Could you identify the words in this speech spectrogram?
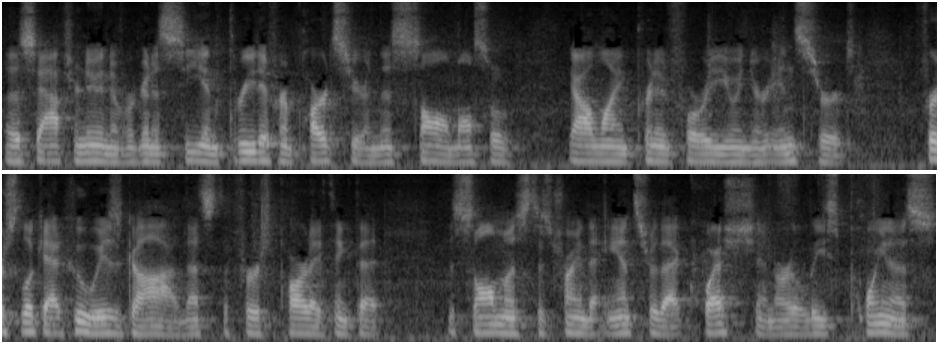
this afternoon, and we're going to see in three different parts here in this psalm, also the outline printed for you in your insert. First, look at who is God. That's the first part I think that the psalmist is trying to answer that question, or at least point us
